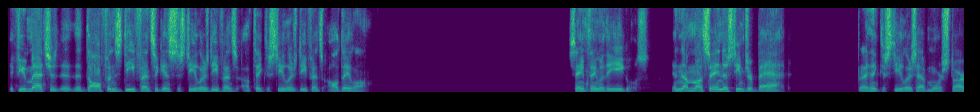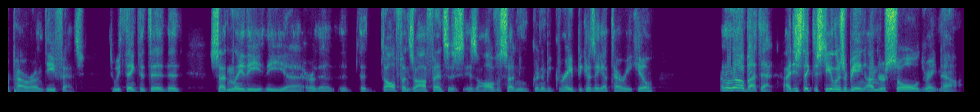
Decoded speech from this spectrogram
If you match the, the Dolphins defense against the Steelers defense, I'll take the Steelers defense all day long. Same thing with the Eagles. And I'm not saying those teams are bad, but I think the Steelers have more star power on defense. Do we think that the the suddenly the the uh, or the, the the Dolphins offense is is all of a sudden going to be great because they got Tyreek Hill? I don't know about that. I just think the Steelers are being undersold right now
